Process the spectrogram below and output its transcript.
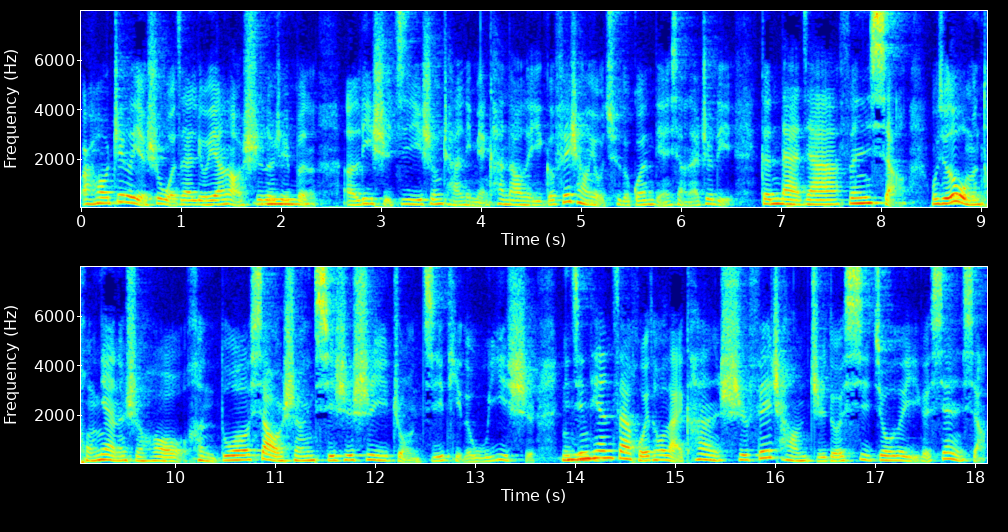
然后这个也是我在刘岩老师的这本呃历史记忆生产里面看到的一个非常有趣的观点，想在这里跟大家分享。我觉得我们童年的时候，很多笑声其实是一种集体的无意识。你今天再回头来看，是非常值得细究的一个现象。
